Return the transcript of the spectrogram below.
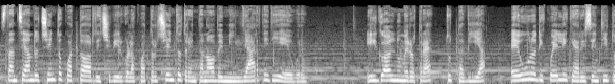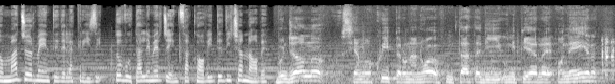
stanziando 114,439 miliardi di euro. Il gol numero 3, tuttavia, è uno di quelli che ha risentito maggiormente della crisi dovuta all'emergenza Covid-19. Buongiorno, siamo qui per una nuova puntata di Unipr On Air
